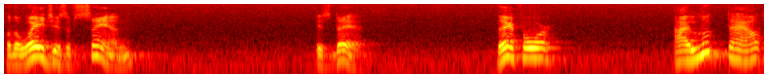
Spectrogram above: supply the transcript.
For the wages of sin is death. Therefore, I looked out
